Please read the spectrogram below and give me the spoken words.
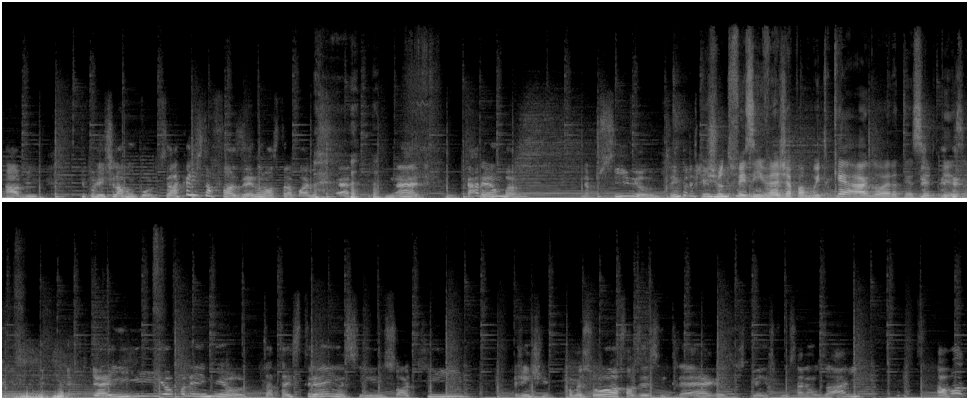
sabe? Tipo, a gente lava um pouco, será que a gente tá fazendo o nosso trabalho certo, né? Tipo, caramba, não é possível. Sempre achei. Peixoto fez inveja pra muito que é agora, tenho certeza. e aí eu falei, meu, tá, tá estranho, assim, só que a gente começou a fazer as entregas, os clientes começaram a usar e tava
